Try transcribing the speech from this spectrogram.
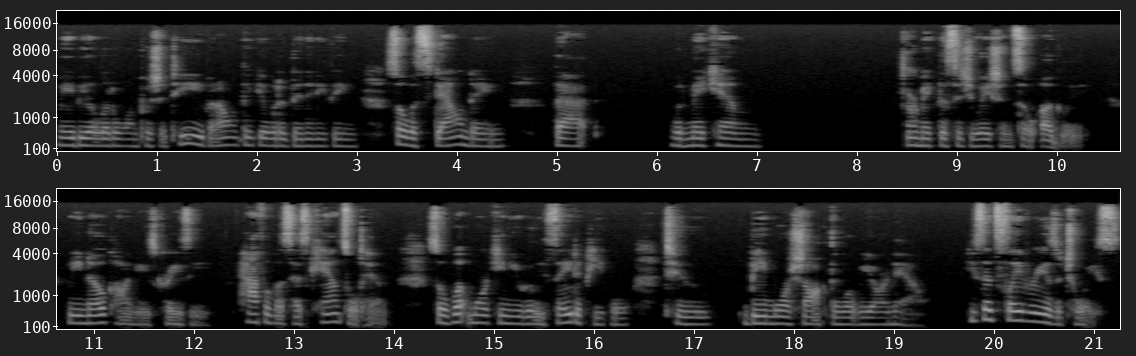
maybe a little on Pusha T, but I don't think it would have been anything so astounding that would make him or make the situation so ugly. We know Kanye's crazy. Half of us has canceled him. So what more can you really say to people to be more shocked than what we are now? He said slavery is a choice.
